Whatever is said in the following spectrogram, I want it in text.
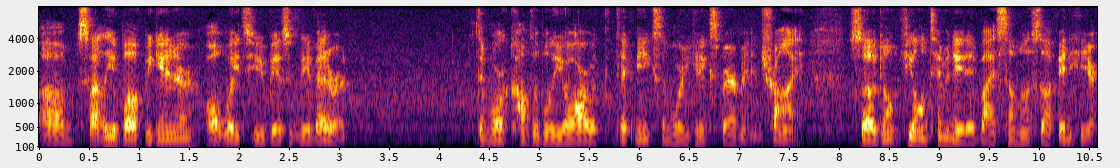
um, slightly above beginner all the way to basically a veteran. The more comfortable you are with the techniques, the more you can experiment and try. So don't feel intimidated by some of the stuff in here.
